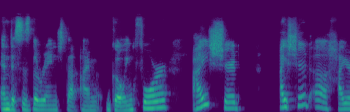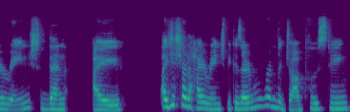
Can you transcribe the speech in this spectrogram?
And this is the range that I'm going for. I shared I shared a higher range than I I just shared a higher range because I remember in the job posting,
